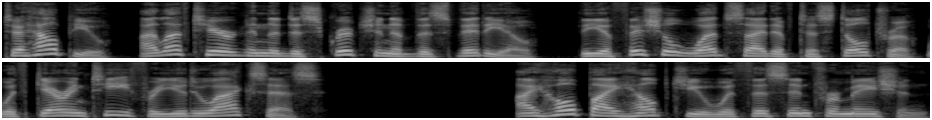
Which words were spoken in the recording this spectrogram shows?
To help you, I left here in the description of this video the official website of Testultra with guarantee for you to access. I hope I helped you with this information.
